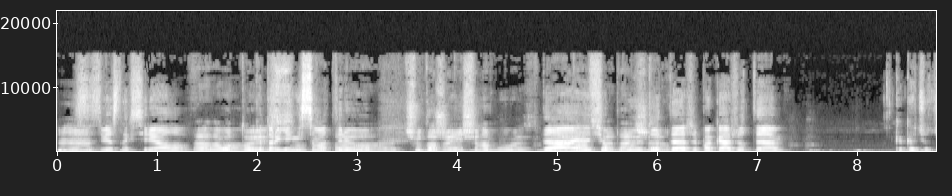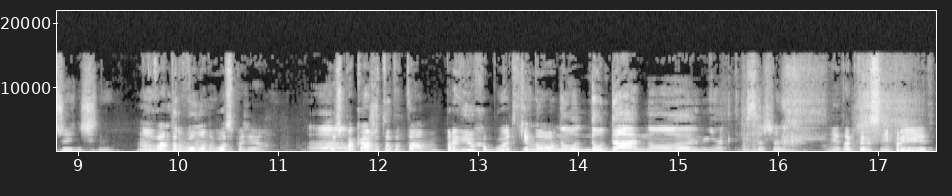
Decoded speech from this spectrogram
из известных сериалов, Да, да, вот, то э, которые я не вот смотрю. Чудо-женщина будет. Да, еще дальше. будут даже покажут, э, как отчет женщины. Ну, Вандер Вумен, господи. А, То есть покажут это там, превьюха будет, кино. ну, ну да, но не актриса же. Нет, актриса не приедет.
